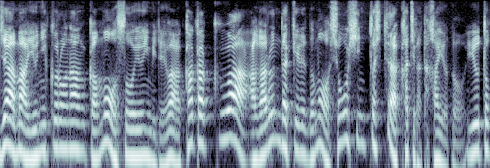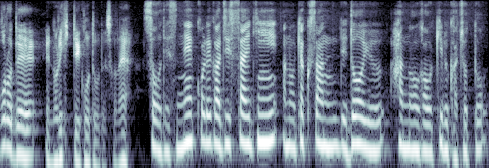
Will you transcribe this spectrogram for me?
じゃあまあユニクロなんかもそういう意味では価格は上がるんだけれども商品としては価値が高いよというところで乗り切っていこうということですよね。そうですね。これが実際にあのお客さんでどういう反応が起きるかちょっと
